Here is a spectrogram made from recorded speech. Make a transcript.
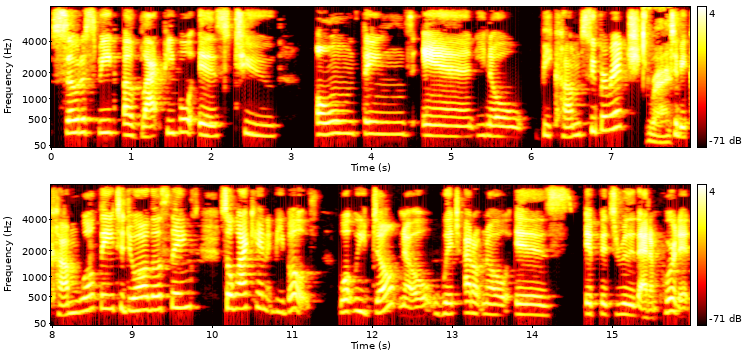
so to speak, of black people is to own things and, you know, become super rich, Right. to become wealthy, to do all those things. So why can't it be both? What we don't know, which I don't know is if it's really that important,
